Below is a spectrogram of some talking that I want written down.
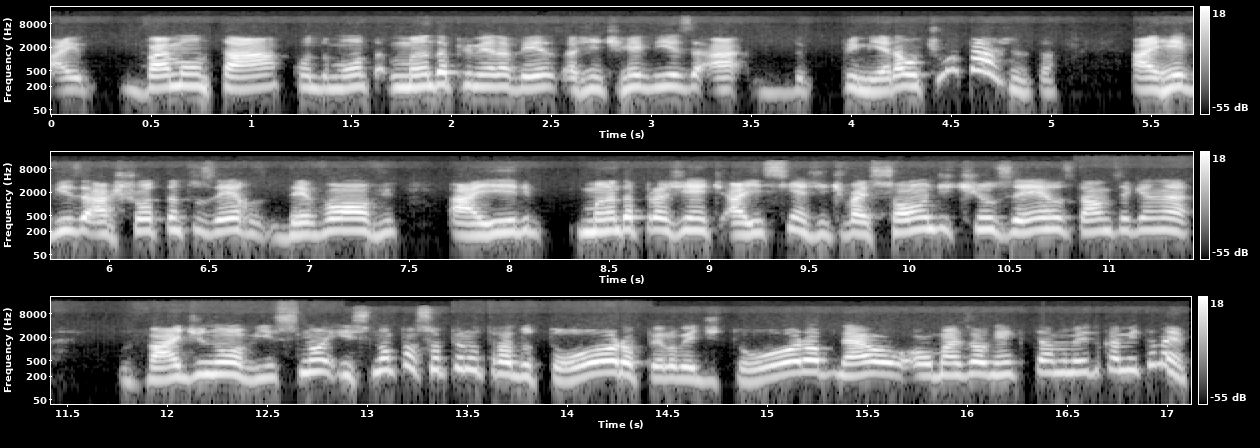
aí vai montar, quando monta, manda a primeira vez, a gente revisa a primeira a última página, tá? Aí revisa, achou tantos erros, devolve, aí ele manda pra gente, aí sim, a gente vai só onde tinha os erros, tal, não sei o que, né? vai de novo. Isso não, isso não passou pelo tradutor, ou pelo editor, ou, né, ou, ou mais alguém que está no meio do caminho também.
